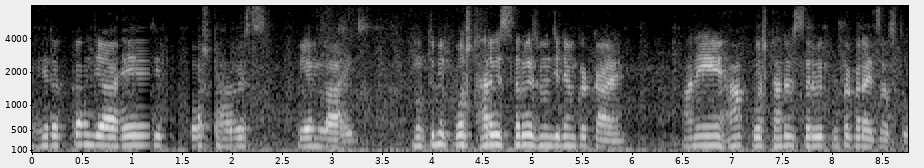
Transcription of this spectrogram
ही रक्कम जी आहे ती पोस्ट हार्वेस्ट क्लेमला आहे. मग तुम्ही पोस्ट हार्वेस्ट सर्व्हिस म्हणजे नेमकं काय? आणि हा पोस्ट हार्वेस्ट सर्वे कुठं करायचा असतो?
